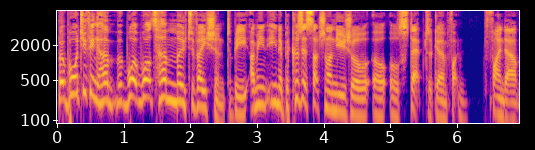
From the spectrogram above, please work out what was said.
But what do you think her what what's her motivation to be? I mean, you know, because it's such an unusual or step to go and find, find out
